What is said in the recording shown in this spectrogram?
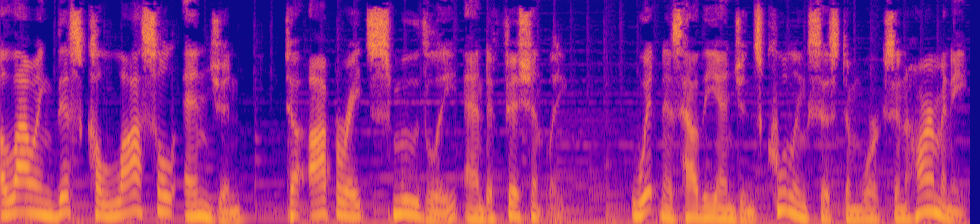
allowing this colossal engine to operate smoothly and efficiently. Witness how the engine's cooling system works in harmony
